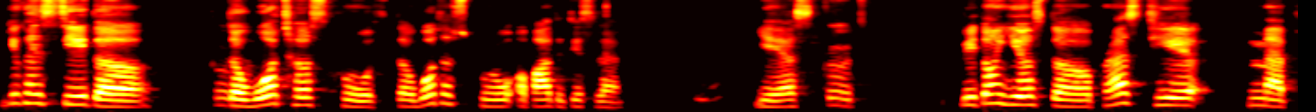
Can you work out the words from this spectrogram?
you can see the Good. the water screw the water screw about this lamp. Yes, Good. we don't use the plastic map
